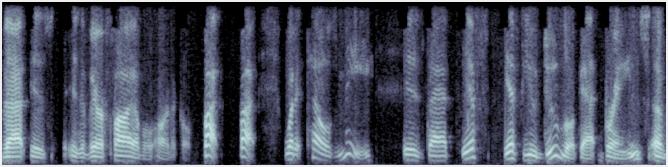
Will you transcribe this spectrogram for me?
that is is a verifiable article. But but what it tells me is that if if you do look at brains of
